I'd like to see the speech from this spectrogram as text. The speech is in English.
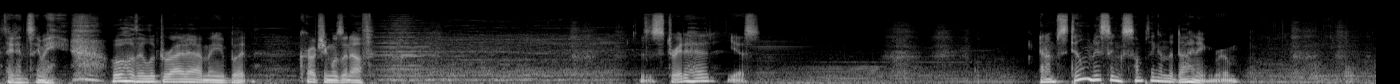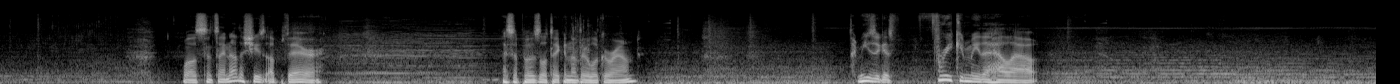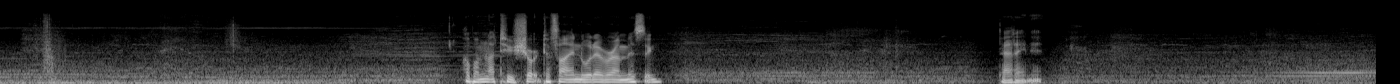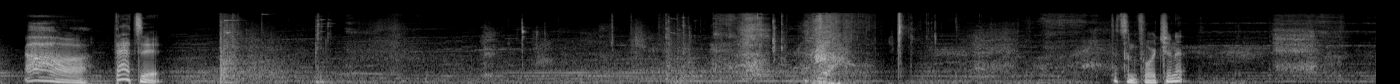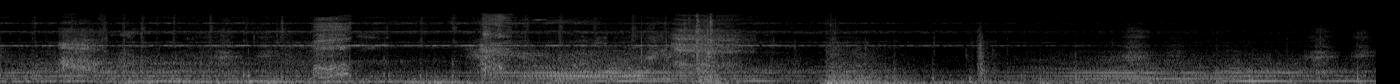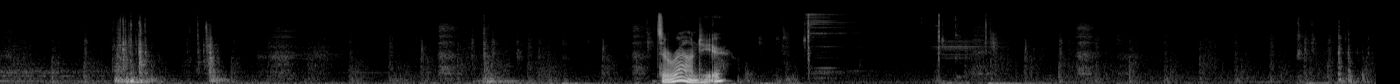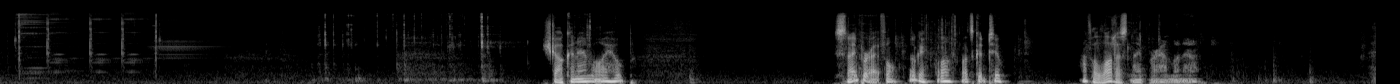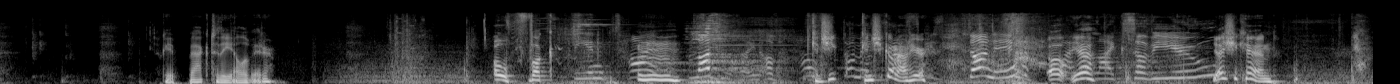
They didn't see me. Oh, they looked right at me, but crouching was enough. Is it straight ahead? Yes. And I'm still missing something in the dining room. Well, since I know that she's up there, I suppose I'll take another look around. The music is freaking me the hell out. Hope I'm not too short to find whatever I'm missing. That ain't it. Ah, that's it. That's unfortunate. Shotgun ammo, I hope. Sniper rifle. Okay, well, that's good too. I have a lot of sniper ammo now. Okay, back to the elevator. Oh, fuck! The entire mm. bloodline of House Can she- can she come out here? Dimitrescu is Done in Oh, yeah. likes of you. Yes, you can. Oh.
